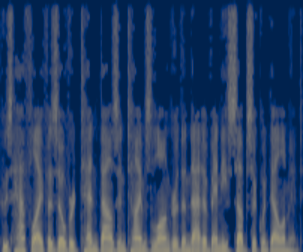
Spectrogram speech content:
whose half-life is over 10,000 times longer than that of any subsequent element.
